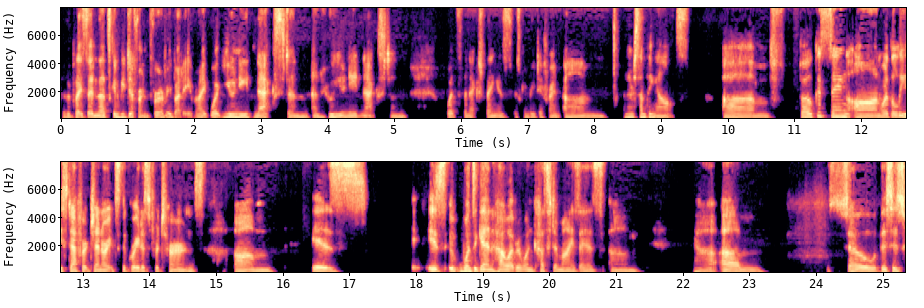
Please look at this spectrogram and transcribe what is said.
to the place and that's going to be different for everybody right what you need next and and who you need next and what's the next thing is, is going to be different. Um, and there's something else. Um, focusing on where the least effort generates the greatest returns um, is is once again how everyone customizes. Um, yeah. Um, so this is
